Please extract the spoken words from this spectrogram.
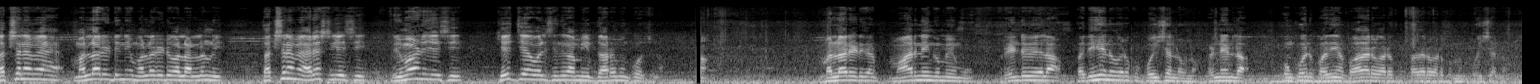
తక్షణమే మల్లారెడ్డిని మల్లారెడ్డి వాళ్ళ అల్లుని తక్షణమే అరెస్ట్ చేసి రిమాండ్ చేసి కేసు చేయవలసిందిగా మీ ద్వారా మేము కోరుచున్నాం. మల్లారెడ్డి గారు మార్నింగ్ మేము రెండు వేల పదిహేను వరకు పొజిషన్లో ఉన్నాం. పన్నెండుల ఇంకొని పదిహేను పదహారు వరకు పదహారు వరకు మేము పొజిషన్లో ఉన్నాం.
